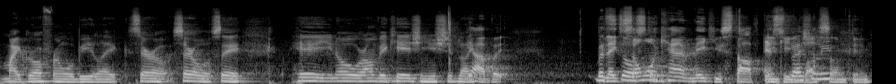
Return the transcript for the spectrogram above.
my girlfriend will be like, Sarah. Sarah will say, "Hey, you know, we're on vacation. You should like." yeah, but but like still someone stuff- can't make you stop thinking about something.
